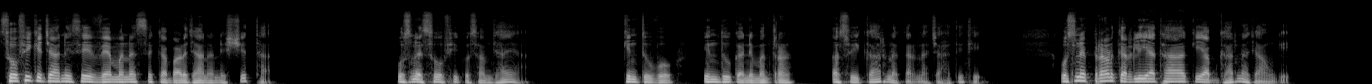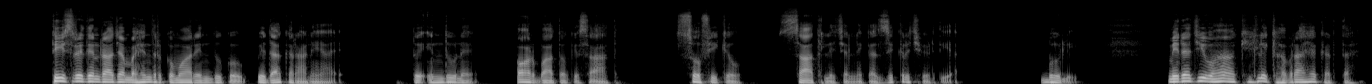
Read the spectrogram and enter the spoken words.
सोफी के जाने से वैमनस्य का बढ़ जाना निश्चित था। उसने सोफी को समझाया, किंतु वो इंदु का निमंत्रण अस्वीकार न करना चाहती थी। उसने प्रण कर लिया था कि अब घर न जाऊँगी। तीसरे दिन राजा महेंद्र कुमार इंदु को विदा कराने आए तो इंदु ने और बातों के साथ सोफी को साथ ले चलने का ज़िक्र छेड़ दिया। बोली, मेरा जी वहाँ अकेले घबराया करता है।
